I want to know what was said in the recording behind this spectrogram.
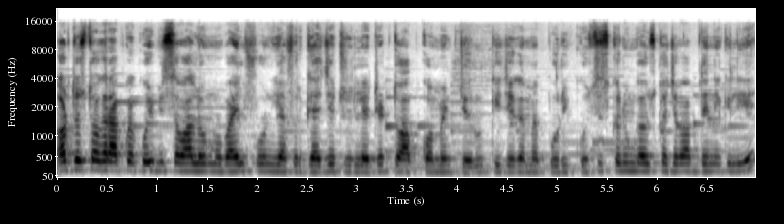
और दोस्तों अगर आपका कोई भी सवाल हो मोबाइल फ़ोन या फिर गैजेट रिलेटेड तो आप कमेंट ज़रूर कीजिएगा। मैं पूरी कोशिश करूँगा उसका जवाब देने के लिए।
